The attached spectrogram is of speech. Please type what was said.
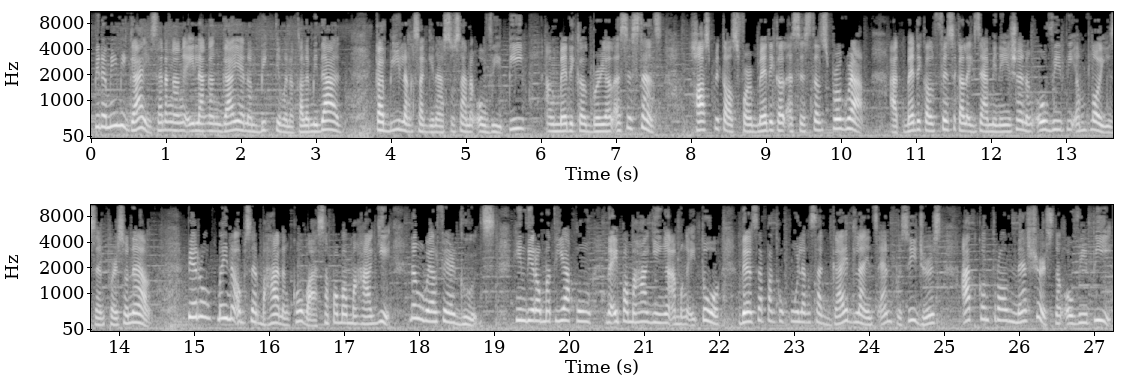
pinamimigay sa nangangailangang gaya ng biktima ng kalamidad. Kabilang sa ginastusan ng OVP ang medical burial assistance, Hospitals for Medical Assistance Program at medical physical examination ng OVP employees and personnel. Pero may naobserbahan ng COA sa pamamahagi ng welfare goods. Hindi raw matiyak kung naipamahagi nga ang mga ito dahil sa pagkukulang sa guidelines and procedures at control measures ng OVP.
